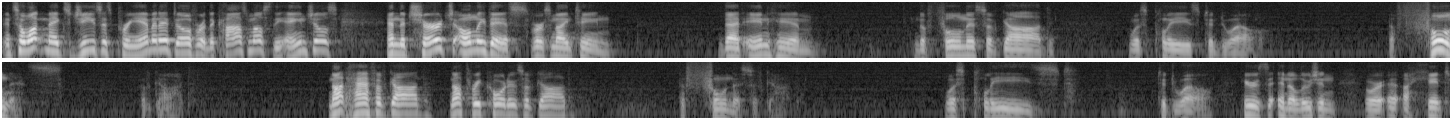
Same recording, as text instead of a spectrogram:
And so, what makes Jesus preeminent over the cosmos, the angels, and the church? Only this, verse 19 that in him the fullness of God was pleased to dwell. The fullness of God. Not half of God, not three quarters of God, the fullness of God was pleased to dwell. Here's an allusion or a hint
